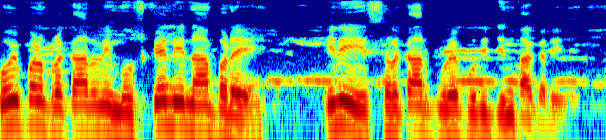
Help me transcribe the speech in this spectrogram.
કોઈ પણ પ્રકારની મુશ્કેલી ના પડે, એની સરકાર પૂરેપૂરી ચિંતા કરી રહી છે.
